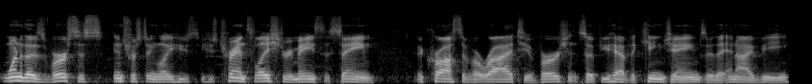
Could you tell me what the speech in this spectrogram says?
one of those verses, interestingly, whose, whose translation remains the same across a variety of versions. So if you have the King James or the NIV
